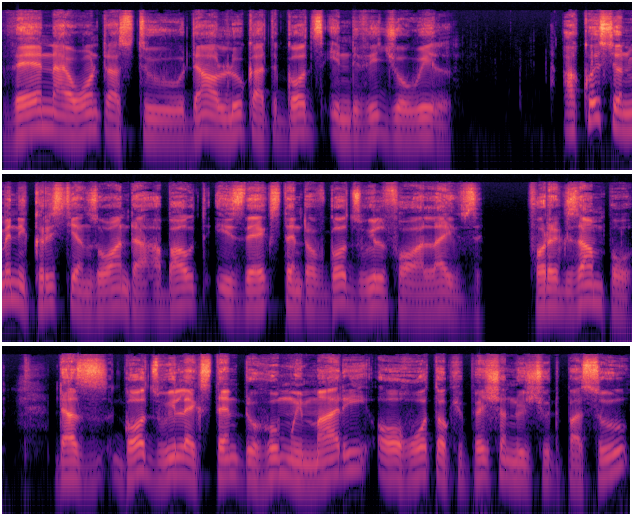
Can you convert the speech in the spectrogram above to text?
Then I want us to now look at God's individual will. A question many Christians wonder about is the extent of God's will for our lives. For example, does God's will extend to whom we marry or what occupation we should pursue?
